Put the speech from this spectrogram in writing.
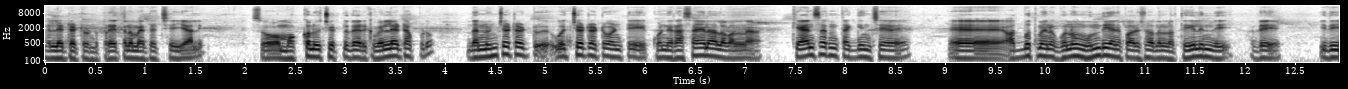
వెళ్ళేటటువంటి ప్రయత్నం అయితే చేయాలి. సో మొక్కలు చెట్లు దగ్గరికి వెళ్ళేటప్పుడు దాని నుంచేటట్టు వచ్చేటటువంటి కొన్ని రసాయనాల వలన క్యాన్సర్ని తగ్గించే అద్భుతమైన గుణం ఉంది అని పరిశోధనలో తేలింది. అదే ఇది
